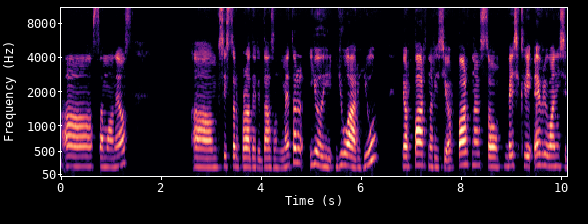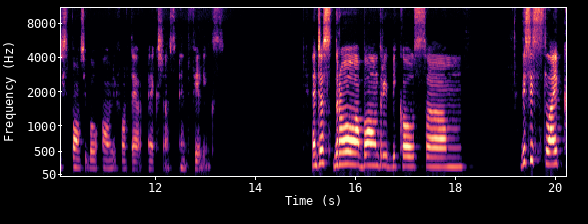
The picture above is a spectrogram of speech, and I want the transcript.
uh, someone else. Um, sister, brother, it doesn't matter. You, you are you. Your partner is your partner. So basically, everyone is responsible only for their actions and feelings and just draw a boundary because um, this is like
